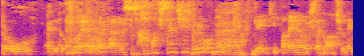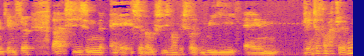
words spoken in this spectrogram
Proto and go well, that was I love Sanchez, bro. Man. Aye. Fuck, Great keeper. Then obviously Marshall then came through that season. Uh, Seville season, obviously we um, Rangers done a treble,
